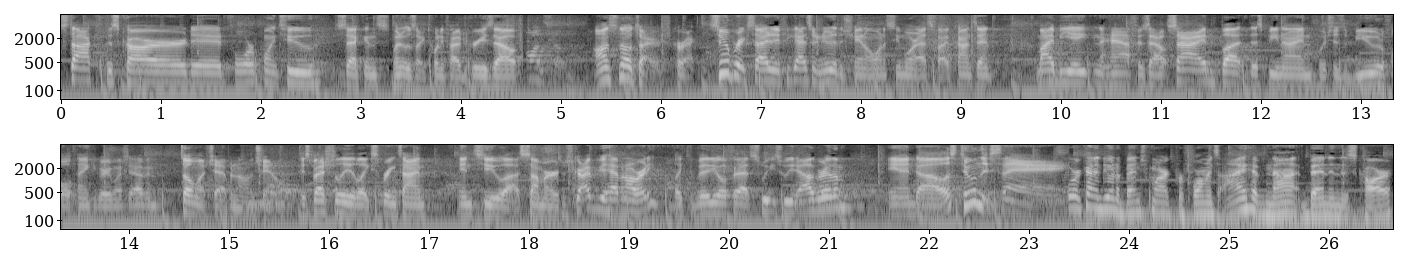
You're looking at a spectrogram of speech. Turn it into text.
stock, this car did 4.2 seconds when it was like 25 degrees out. On snow. On snow tires, correct. Super excited. If you guys are new to the channel, want to see more S5 content, my B8 and a half is outside, but this B9, which is a beautiful, thank you very much, Evan. So much happening on the channel, especially like springtime into uh, summer. Subscribe if you haven't already. Like the video for that sweet, sweet algorithm. And uh, let's tune this thing. We're kind of doing a benchmark performance. I have not been in this car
